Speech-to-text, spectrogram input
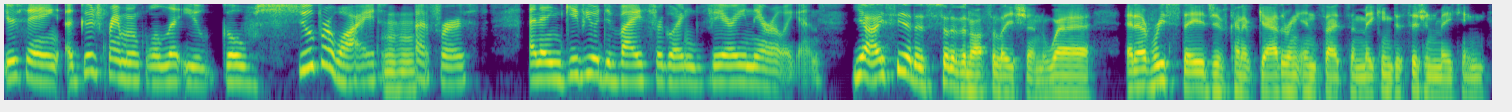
you're saying a good framework will let you go super wide Mhm. at first and then give you a device for going very narrow again. Yeah, I see it as sort of an oscillation where at every stage of kind of gathering insights and making decision making,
